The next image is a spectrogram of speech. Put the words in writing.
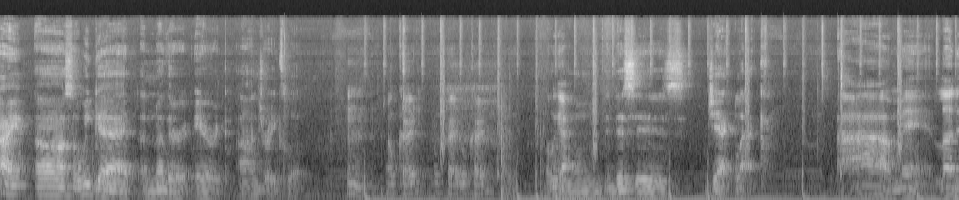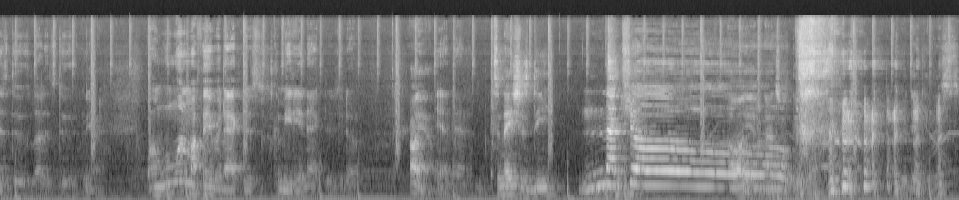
All right, uh, so we got another Eric Andre clip. Hmm. Okay. Okay. Okay. What we got? Um, this is Jack Black. Ah man, love this dude. Love this dude. Yeah. One, one of my favorite actors, comedian actors. You know. Oh yeah. Yeah, man. Tenacious D. Nacho. Oh yeah, Nacho D. Ridiculous.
